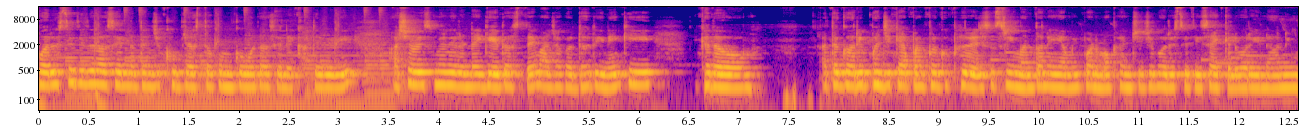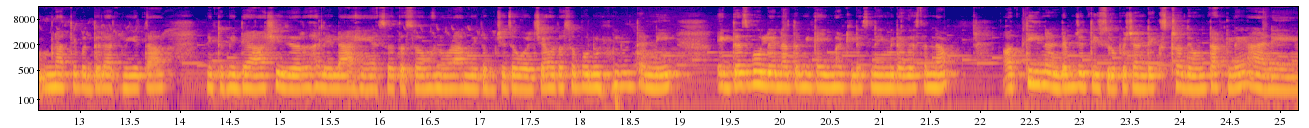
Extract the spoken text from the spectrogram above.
परिस्थिती जर असेल ना त्यांची खूप जास्त कुमकुवत असेल एखाद्या वेळी अशा वेळेस मी निर्णय घेत असते माझ्या पद्धतीने की एखादं आता गरीब म्हणजे की आपण पण खूप श्रीमंत नाही आम्ही पण मग त्यांची जी परिस्थिती सायकलवर येणं आणि नातेबद्दल आत्मीयता आणि तुम्ही द्या शेजार झालेला आहे असं तसं म्हणून आम्ही तुमच्या जवळचे आहोत असं बोलून बोलून त्यांनी एकदाच बोलले ना तर मी काही म्हटलेच नाही. मी लगेच त्यांना तीन अंडे म्हणजे तीस रुपयाचे अंडे एक्स्ट्रा देऊन टाकले आणि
